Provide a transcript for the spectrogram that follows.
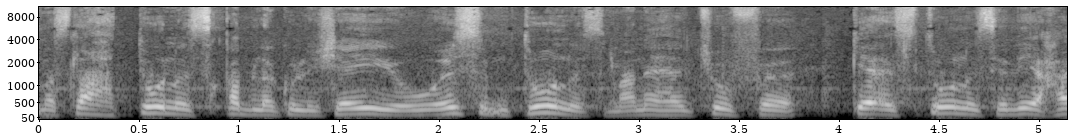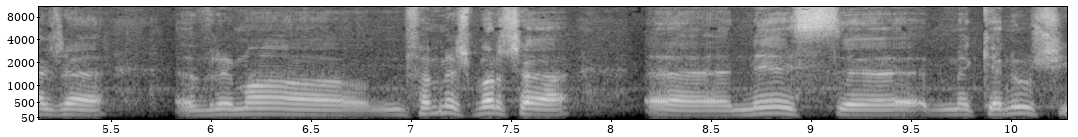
مصلحة تونس قبل كل شيء واسم تونس معناها تشوف كأس تونس هذه حاجة vraiment ما فماش برشا آه، ناس آه، ما كانوش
